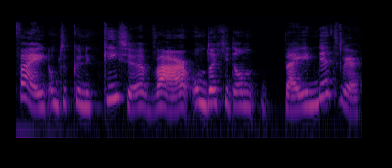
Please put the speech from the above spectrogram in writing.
fijn om te kunnen kiezen waar, omdat je dan bij je netwerk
